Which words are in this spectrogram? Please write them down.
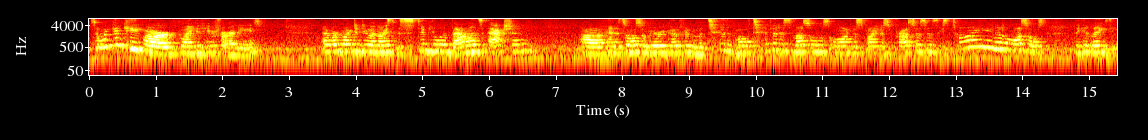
So we can keep our blanket here for our knees, and we're going to do a nice vestibular balance action. Uh, and it's also very good for the multifidus muscles along the spinous processes, these tiny little muscles, they get lazy.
